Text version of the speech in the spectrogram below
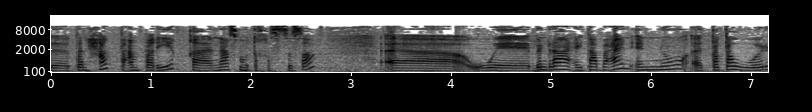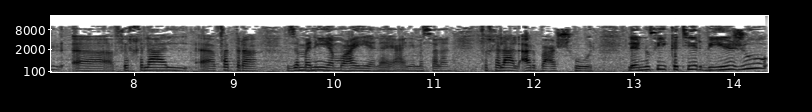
بتنحط عن طريق ناس متخصصة. آه وبنراعي طبعا إنه التطور آه في خلال آه فترة زمنية معينة يعني مثلا في خلال أربع شهور لأنه في كثير بيجوا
